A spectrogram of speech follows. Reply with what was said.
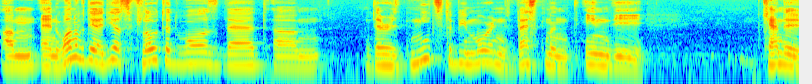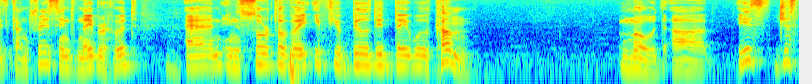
Um, and one of the ideas floated was that um, there needs to be more investment in the candidate countries, in the neighborhood, and in sort of a if you build it, they will come mode. Uh, is just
